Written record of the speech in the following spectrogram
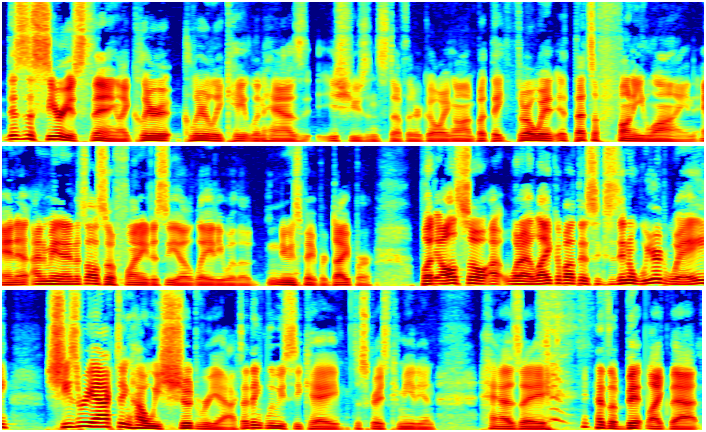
this is a serious thing. Like clear clearly, Caitlin has issues and stuff that are going on, but they throw in it. That's a funny line, and I mean, and it's also funny to see a lady with a newspaper diaper. But also, uh, what I like about this is, in a weird way, she's reacting how we should react. I think Louis C.K., disgraced comedian, has a has a bit like that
